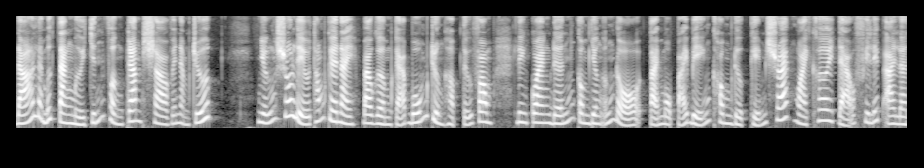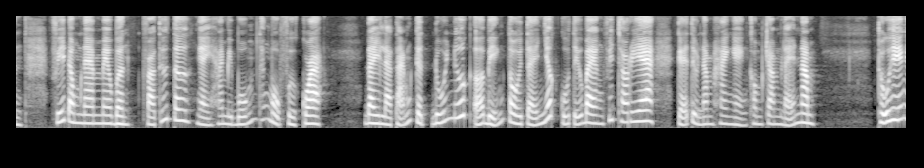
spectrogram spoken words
Đó là mức tăng 19% so với năm trước. Những số liệu thống kê này bao gồm cả 4 trường hợp tử vong liên quan đến công dân Ấn Độ tại một bãi biển không được kiểm soát ngoài khơi đảo Phillip Island, phía đông nam Melbourne vào thứ Tư ngày 24 tháng 1 vừa qua. Đây là thảm kịch đuối nước ở biển tồi tệ nhất của tiểu bang Victoria kể từ năm 2005. Thủ hiến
